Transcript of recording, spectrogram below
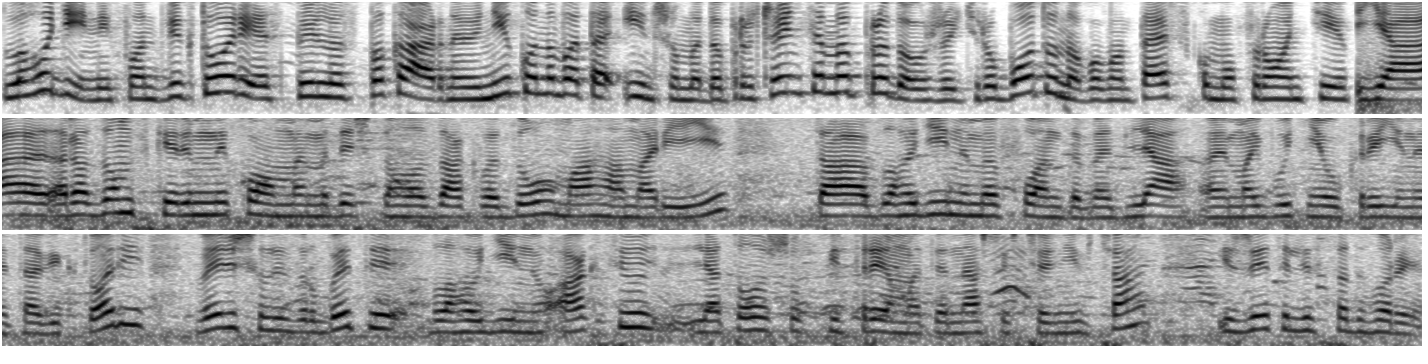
Благодійний фонд Вікторія спільно з пекарнею Ніконова та іншими доброчинцями продовжують роботу на волонтерському фронті. Я разом з керівником медичного закладу Мага Марії. Та благодійними фондами для е, майбутньої України та Вікторії вирішили зробити благодійну акцію для того, щоб підтримати наших чернівчан і жителів Садгори.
